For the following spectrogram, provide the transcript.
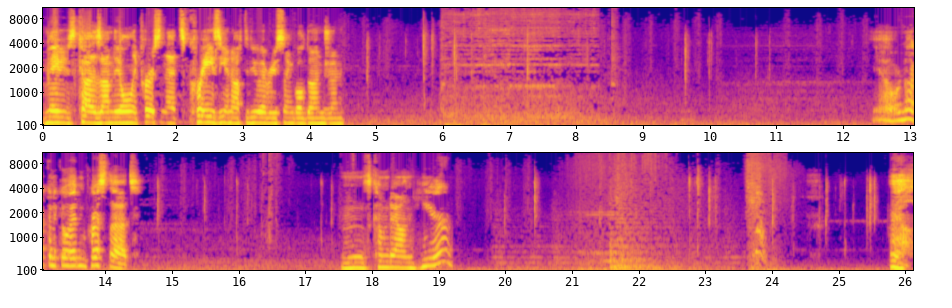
Maybe it's because I'm the only person that's crazy enough to do every single dungeon. We're not going to go ahead and press that. And let's come down here. Well,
